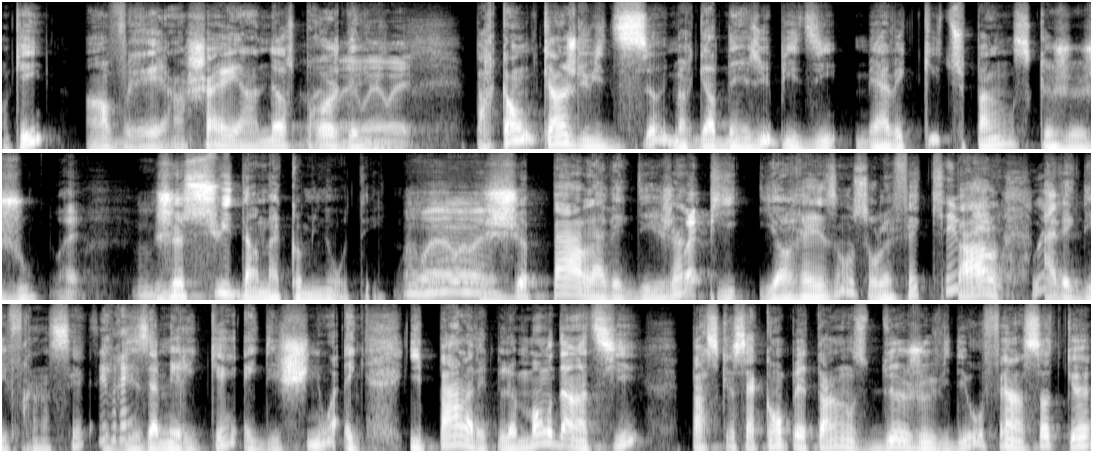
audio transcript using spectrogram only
OK? En vrai, en chair et en os, proche de ouais, lui. ouais. Par contre, quand je lui dis ça, il me regarde dans les yeux et il dit Mais avec qui tu penses que je joue? Ouais. Je suis dans ma communauté. Ouais, ouais, ouais. Je parle avec des gens, Ouais. puis il a raison sur le fait qu'il parle avec des Français, avec vrai. des Américains, avec des Chinois. avec- Il parle avec le monde entier parce que sa compétence de jeu vidéo fait en sorte que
